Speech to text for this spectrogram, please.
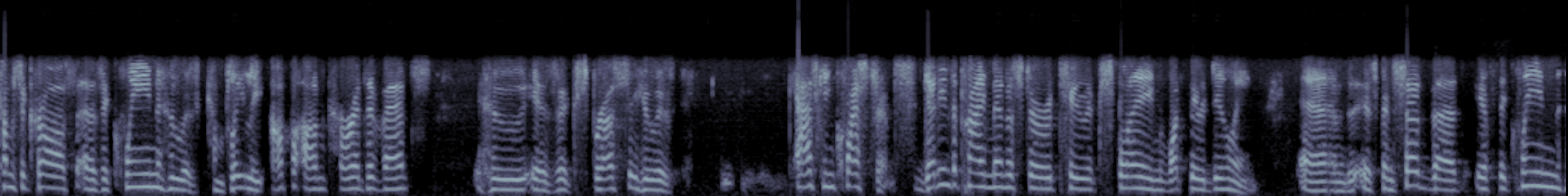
comes across as a queen who is completely up on current events who is expressing, who is asking questions, getting the prime minister to explain what they're doing. And it's been said that if the Queen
